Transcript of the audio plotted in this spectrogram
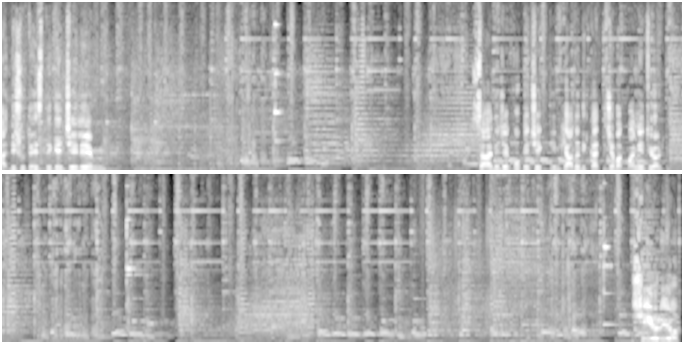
Hadi şu teste geçelim. Sadece kopya çektiğim kağıda dikkatlice bakmam yetiyor. İşe yarıyor.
